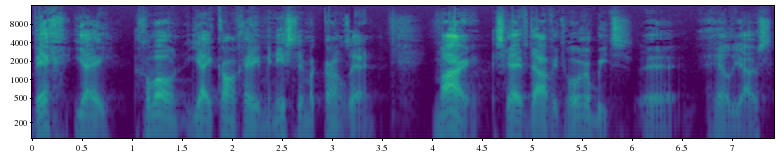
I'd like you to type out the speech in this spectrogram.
Weg jij. Gewoon, jij kan geen minister, maar kan zijn. Maar, schrijft David Horowitz heel juist.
